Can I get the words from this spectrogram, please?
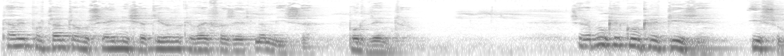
Cabe, portanto, a você a iniciativa do que vai fazer na missa, por dentro. Será bom que concretize isso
